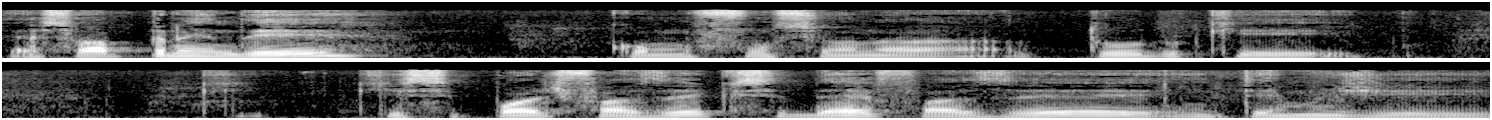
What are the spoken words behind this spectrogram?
é só aprender como funciona tudo que, que, se pode fazer, que se deve fazer em termos de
